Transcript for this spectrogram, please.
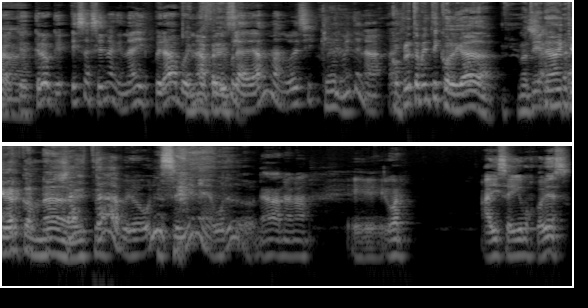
Claro, que creo que esa escena que nadie esperaba, porque En una prensa. película de Ant-Man, vos decís, ¿qué le meten a.? a- completamente colgada. No tiene nada que ver con nada. ya ¿viste? está, pero boludo, se viene, boludo. No, no, no. Eh, bueno, ahí seguimos con eso.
